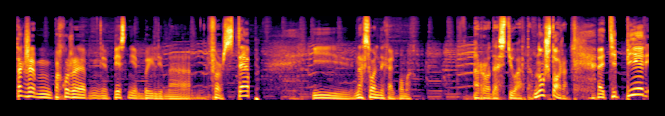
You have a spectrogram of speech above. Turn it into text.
Также похожие песни были на First Step и на сольных альбомах Рода Стюарта. Ну что же, э, теперь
